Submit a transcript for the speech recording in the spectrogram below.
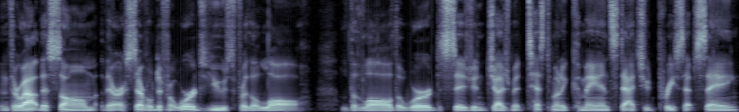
And throughout this psalm, there are several different words used for the law the law, the word, decision, judgment, testimony, command, statute, precept, saying.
